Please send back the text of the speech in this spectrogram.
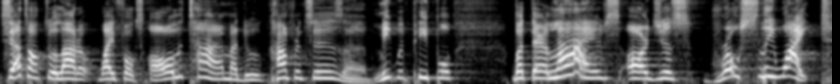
See, I talk to a lot of white folks all the time. I do conferences, meet with people, but their lives are just grossly white.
